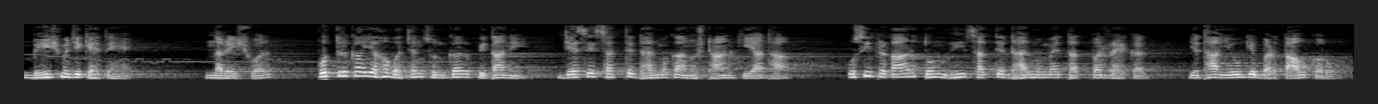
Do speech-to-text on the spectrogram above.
भीष्म जी कहते हैं, नरेश्वर पुत्र का यह वचन सुनकर पिता ने जैसे सत्य धर्म का अनुष्ठान किया था, उसी प्रकार तुम भी सत्य धर्म में तत्पर रहकर यथा योग्य बर्ताव करो।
